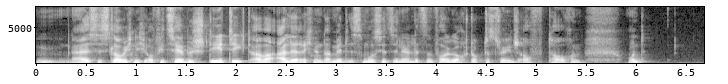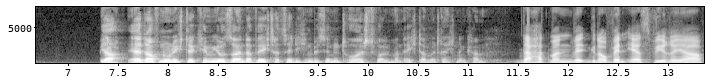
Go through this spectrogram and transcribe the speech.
na, es ist glaube ich nicht offiziell bestätigt, aber alle rechnen damit, es muss jetzt in der letzten Folge auch Doctor Strange auftauchen. Und ja, er darf nur nicht der Cameo sein, da wäre ich tatsächlich ein bisschen enttäuscht, weil man echt damit rechnen kann. Da hat man, genau, wenn er es wäre, ja,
